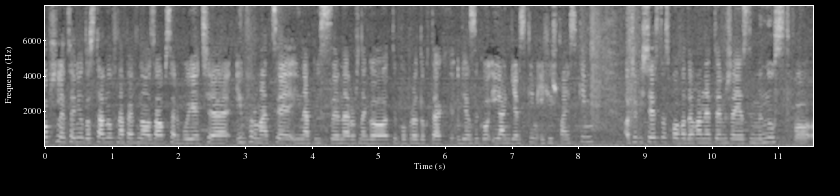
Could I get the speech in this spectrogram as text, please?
Po przyleceniu do Stanów na pewno zaobserwujecie informacje i napisy na różnego typu produktach w języku i angielskim, i hiszpańskim. Oczywiście jest to spowodowane tym, że jest mnóstwo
